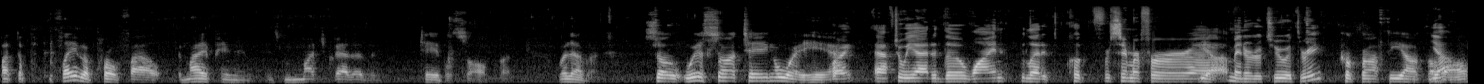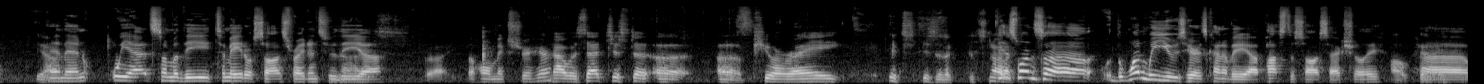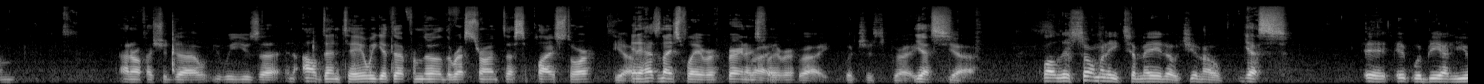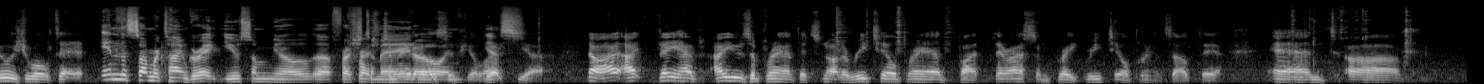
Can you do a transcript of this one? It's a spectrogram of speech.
But the flavor profile, in my opinion, is much better than table salt, but whatever. So we're sauteing away here. Right. After we added the wine, we let it cook for simmer for uh, Yeah. a minute or two or three, Cook off the alcohol. Yeah. and then we add some of the tomato sauce right into the uh, right. the whole mixture here. Now, is that just a, a, a puree? It's is it a? It's not. This a, one's uh, the one we use here is kind of a uh, pasta sauce actually. Okay. Um, I don't know if I should. Uh, we use uh, an al dente. We get that from the the restaurant uh, supply store, yeah. and it has a nice flavor, very nice right, flavor. Right. Which is great. Yes. Yeah. Well, there's so many tomatoes. You know, Yes. it, it would be unusual to In the summertime, great. Use some, you know, uh, fresh, fresh tomato tomatoes and if you like. yes, Yeah. No, I, I they have. I use a brand that's not a retail brand, but there are some great retail brands out there, and uh,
